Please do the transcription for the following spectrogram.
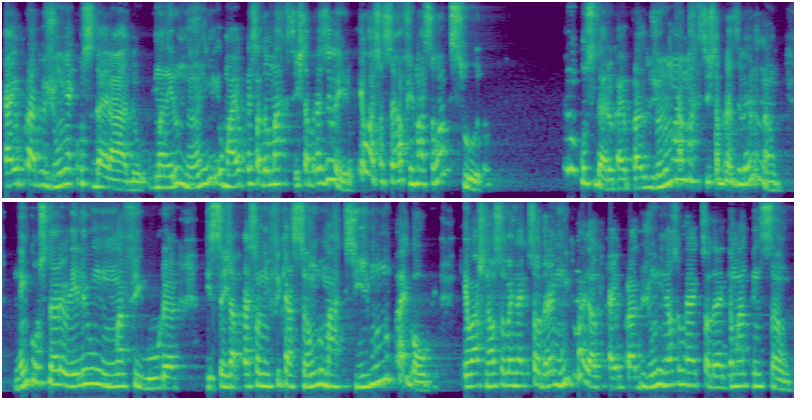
Caio Prado Júnior é considerado, de maneira unânime, o maior pensador marxista brasileiro. Eu acho essa afirmação absurda. Eu não considero o Caio Prado Júnior maior marxista brasileiro, não. Nem considero ele uma figura que seja a personificação do marxismo no pré-golpe. Eu acho Nelson Werneck Sodré muito melhor que Caio Prado Júnior, e Nelson Werneck Sodré deu uma atenção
